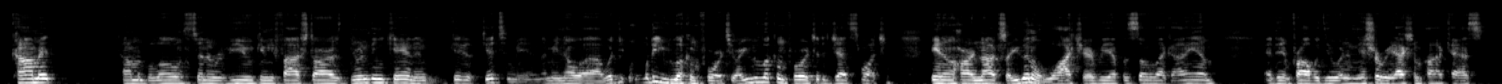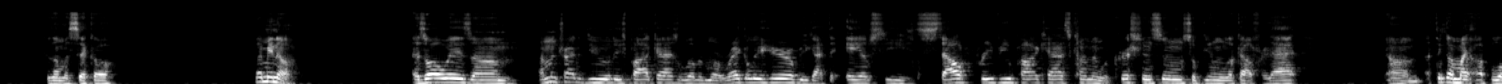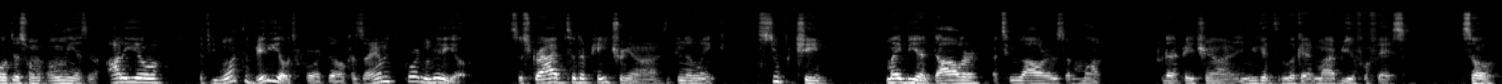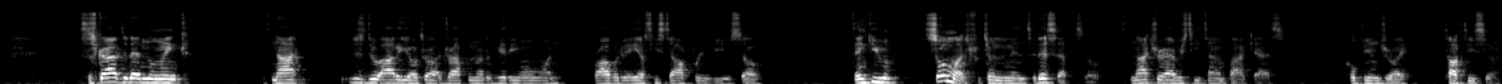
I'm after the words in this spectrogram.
comment, comment below, send a review, give me five stars, do anything you can, and get get to me and let me know uh, what you, what are you looking forward to? Are you looking forward to the Jets watching being on Hard Knocks? Are you going to watch every episode like I am, and then probably do an initial reaction podcast because I'm a sicko? Let me know. As always, um, I'm gonna try to do these podcasts a little bit more regularly here. We got the AFC South preview podcast coming with Christian soon, so be on the lookout for that. Um, I think I might upload this one only as an audio. If you want the video for it though, because I am recording video, subscribe to the Patreon in the link. Super cheap. Might be a dollar or two dollars a month for that Patreon, and you get to look at my beautiful face. So subscribe to that in the link. If not, just do audio till I uh, drop another video on probably the AFC style preview. So thank you so much for tuning in to this episode. It's not your average tea time podcast. Hope you enjoy. Talk to you soon.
